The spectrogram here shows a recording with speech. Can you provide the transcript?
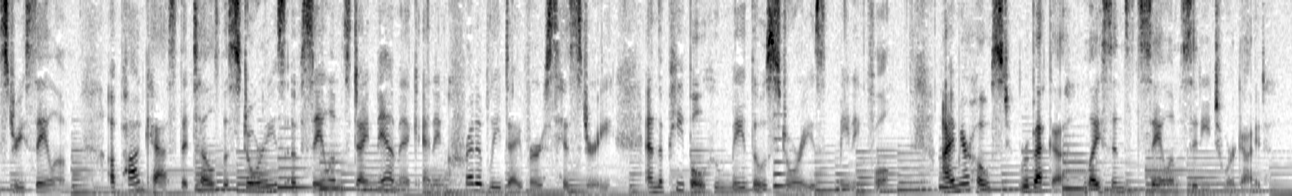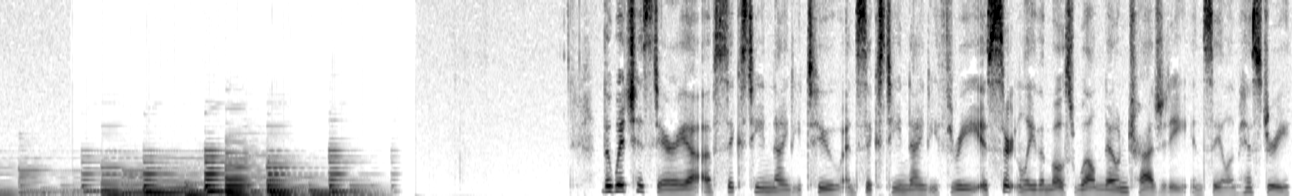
History Salem, a podcast that tells the stories of Salem's dynamic and incredibly diverse history and the people who made those stories meaningful. I'm your host, Rebecca, licensed Salem City tour guide. The witch hysteria of 1692 and 1693 is certainly the most well known tragedy in Salem history,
